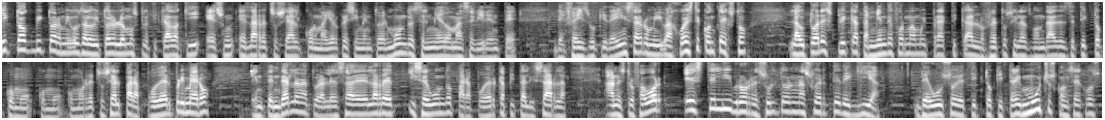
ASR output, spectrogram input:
TikTok, Víctor, amigos del auditorio, lo hemos platicado aquí, es, la red social con mayor crecimiento del mundo, es el miedo más evidente de Facebook y de Instagram. Y bajo este contexto, la autora explica también de forma muy práctica los retos y las bondades de TikTok como, como, como red social para poder primero entender la naturaleza de la red y segundo para poder capitalizarla a nuestro favor. Este libro resulta una suerte de guía de uso de TikTok y trae muchos consejos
